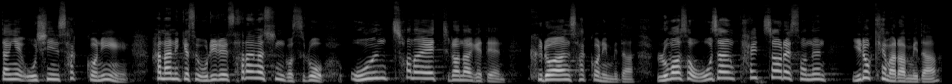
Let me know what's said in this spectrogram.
땅에 오신 사건이 하나님께서 우리를 사랑하신 것으로 온 천하에 드러나게 된 그러한 사건입니다. 로마서 5장 8절에서는 이렇게 말합니다.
